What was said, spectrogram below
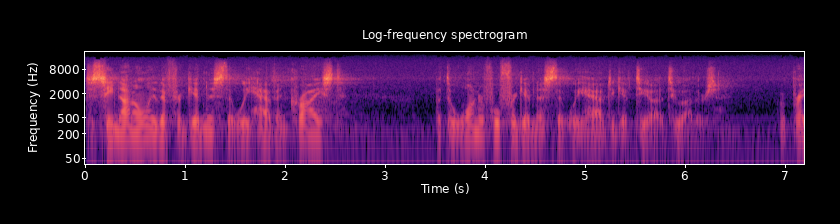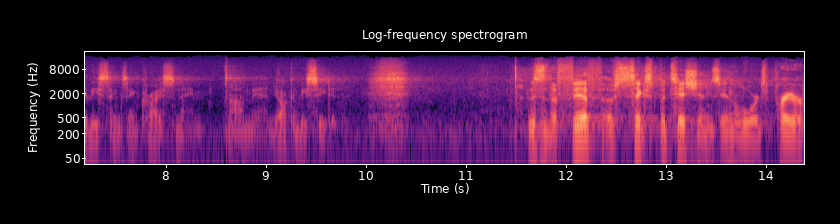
to see not only the forgiveness that we have in Christ, but the wonderful forgiveness that we have to give to, uh, to others. We pray these things in Christ's name. Amen. Y'all can be seated. This is the fifth of six petitions in the Lord's Prayer.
